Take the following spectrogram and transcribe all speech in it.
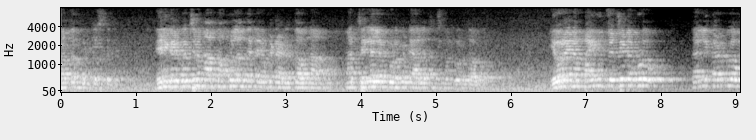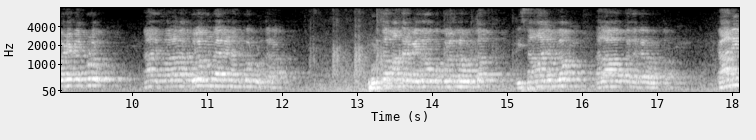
మతం గుర్తొస్తుంది. నేను ఇక్కడికి వచ్చిన మా తమ్ముళ్ళందరూ నేను ఒకటి అడుగుతా ఉన్నా మా చెల్లెలకు కూడా ఒకటి ఆలోచించమని కోరుతా ఉన్నా. ఎవరైనా పైనుంచి వచ్చేటప్పుడు తల్లి కడుపులో పడేటప్పుడు నాది ఫలానా కులం ఉండాలని అనుకోని పుడతారా పుడతాం అందరం ఏదో ఒక కులంలో పుడతాం. ఈ సమాజంలో అలా ఒక దగ్గర పుడతాం. కానీ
